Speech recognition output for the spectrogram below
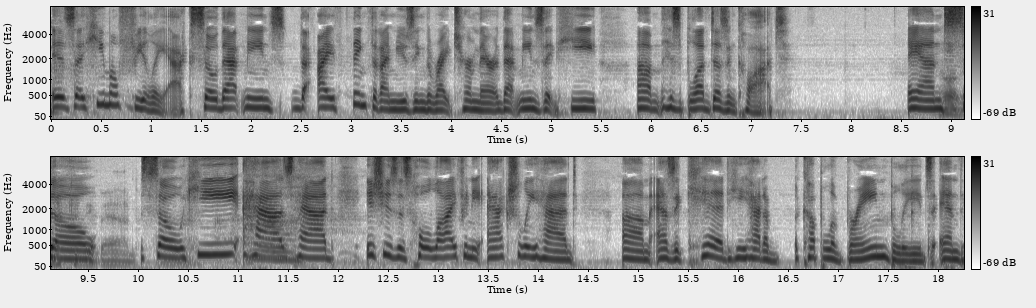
is a hemophiliac. So that means that I think that I'm using the right term there. That means that he, um, his blood doesn't clot. And Oh, so, could be bad. so he has had issues his whole life, and he actually had, um, as a kid, he had a, a couple of brain bleeds, and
